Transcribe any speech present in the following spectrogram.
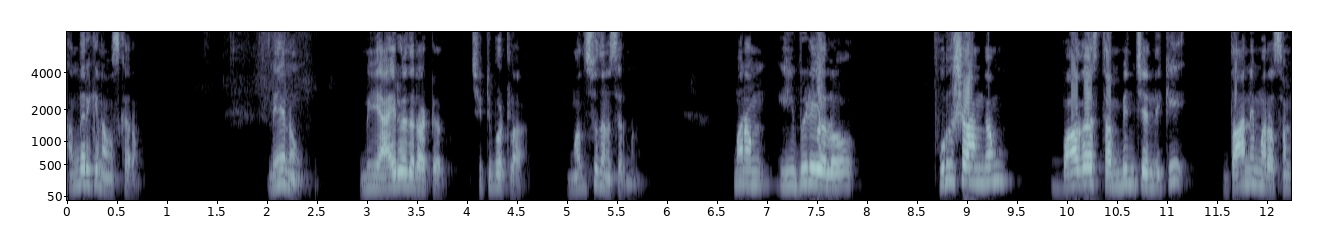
అందరికీ నమస్కారం. నేను మీ ఆయుర్వేద డాక్టర్ చిట్టిబొట్ల మధుసూదన శర్మని. మనం ఈ వీడియోలో పురుషాంగం బాగా స్తంభించేందుకు దానిమ్మ రసం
